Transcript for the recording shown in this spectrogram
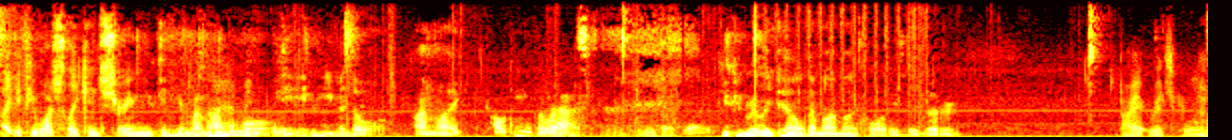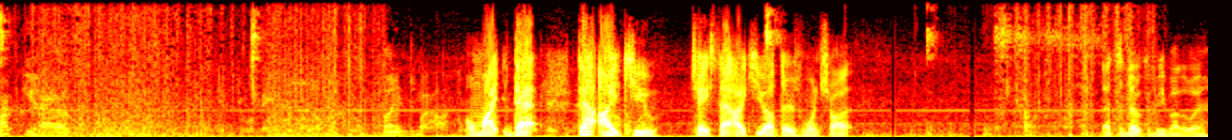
Like if you watch Laken stream, you can hear my mic have me all muted. even though I'm like talking with a rasp. You can really tell that my mic quality is way better. All right, rich boy. What mic do you have, If you remain in this zone, you will be Landon? detected by hostiles. Oh my, that that IQ, Chase, that IQ out there is one shot. That's a Dokkaebi, by the way.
